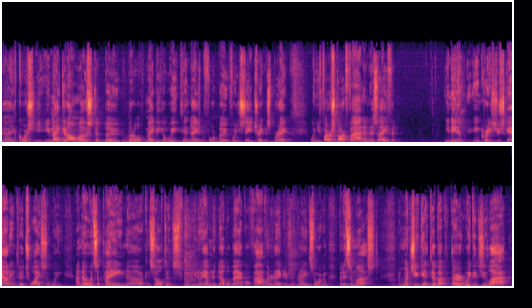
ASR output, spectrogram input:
uh, of course, you, you, make it almost to boot, a little, maybe a week, 10 days before boot, before your seed treatments break. When you first start finding this aphid, you need to increase your scouting to twice a week. I know it's a pain, uh, consultants, you know, having to double back on 500 acres of grain sorghum, but it's a must. And once you get to about the third week of July,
